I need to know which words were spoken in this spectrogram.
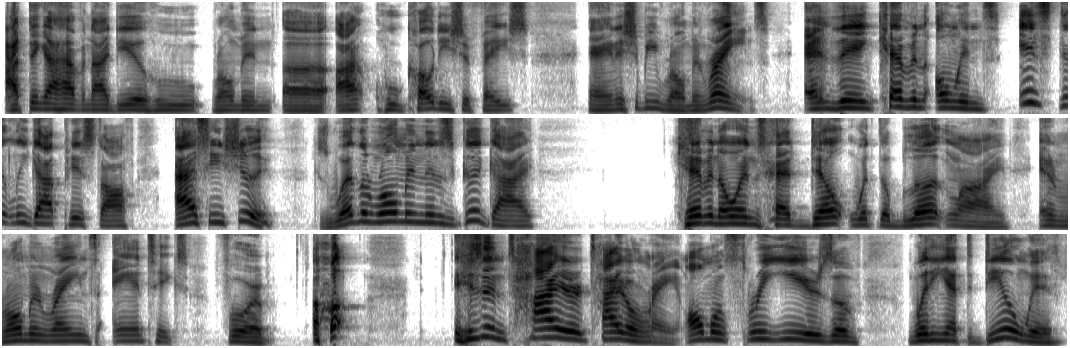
I think I have an idea who Roman, uh, I, who Cody should face, and it should be Roman Reigns. And then Kevin Owens instantly got pissed off, as he should, because whether Roman is a good guy, Kevin Owens had dealt with the bloodline and Roman Reigns' antics for his entire title reign, almost three years of what he had to deal with.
